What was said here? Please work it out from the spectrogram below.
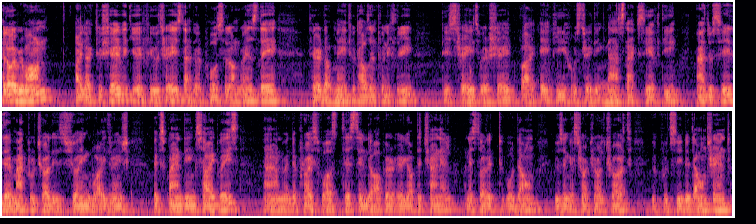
Hello everyone. I'd like to share with you a few trades that were posted on Wednesday, 3rd of May 2023. These trades were shared by AP who's trading NASDAQ CFD. As you see, the macro chart is showing wide range expanding sideways and when the price was testing the upper area of the channel and it started to go down using a structural chart you could see the downtrend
